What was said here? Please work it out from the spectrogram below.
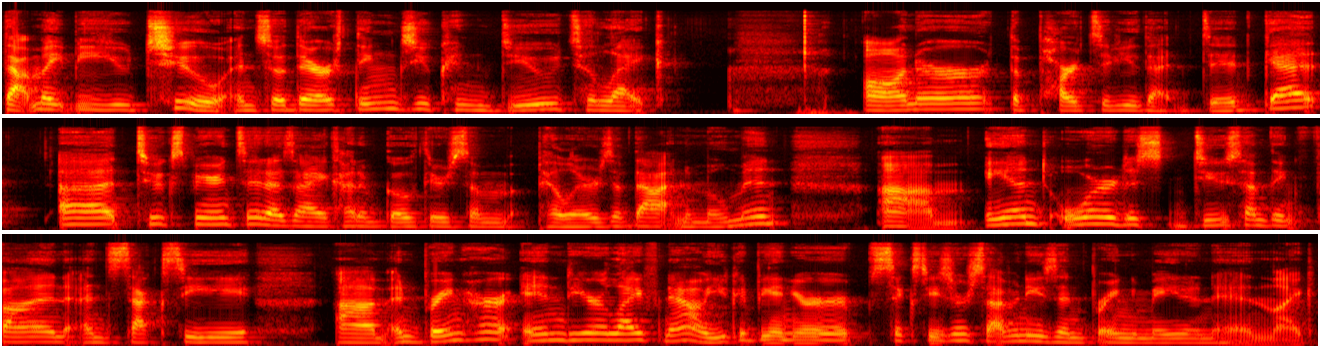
that might be you too. And so there are things you can do to like honor the parts of you that did get uh, to experience it as I kind of go through some pillars of that in a moment. Um, and or just do something fun and sexy um, and bring her into your life now. You could be in your 60s or 70s and bring Maiden in. Like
